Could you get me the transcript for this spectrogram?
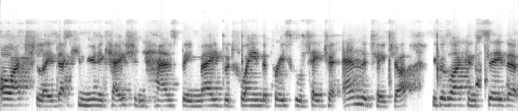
oh, actually, that communication has been made between the preschool teacher and the teacher because I can see that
